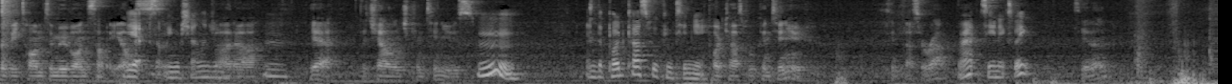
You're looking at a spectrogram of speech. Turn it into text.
it'll be time to move on to something else. Yeah, Something challenging. But uh, yeah, the challenge continues. Mm. And the podcast will continue. Podcast will continue. I think that's a wrap. Right. See you next week. See you then.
